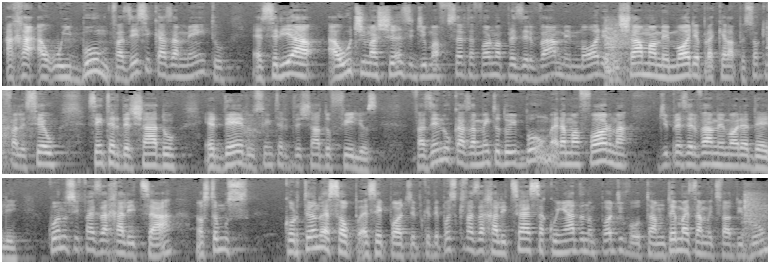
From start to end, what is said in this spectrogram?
A, a, o Ibum, fazer esse casamento, é, seria a, a, última chance de, uma certa forma, preservar a memória, deixar uma memória para aquela pessoa que faleceu sem ter deixado herdeiros, sem ter deixado filhos. Fazendo o casamento do Ibum era uma forma de preservar a memória dele. Quando se faz a Khalitsa, nós estamos cortando essa, essa hipótese, porque depois que faz a Khalitsa, essa cunhada não pode voltar, não tem mais a mitzvah do Ibum,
